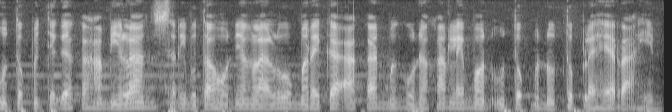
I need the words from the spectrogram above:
untuk mencegah kehamilan seribu tahun yang lalu mereka akan menggunakan lemon untuk menutup leher rahim.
